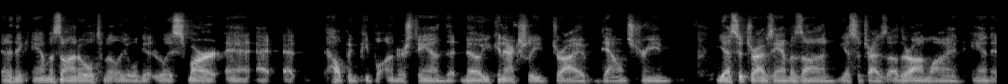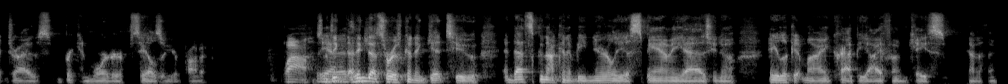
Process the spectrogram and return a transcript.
And I think Amazon ultimately will get really smart at, at, at helping people understand that no, you can actually drive downstream. Yes, it drives Amazon. Yes, it drives other online and it drives brick and mortar sales of your product. Wow. So yeah, I think, I think that's where it's going to get to. And that's not going to be nearly as spammy as, you know, hey, look at my crappy iPhone case kind of thing.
